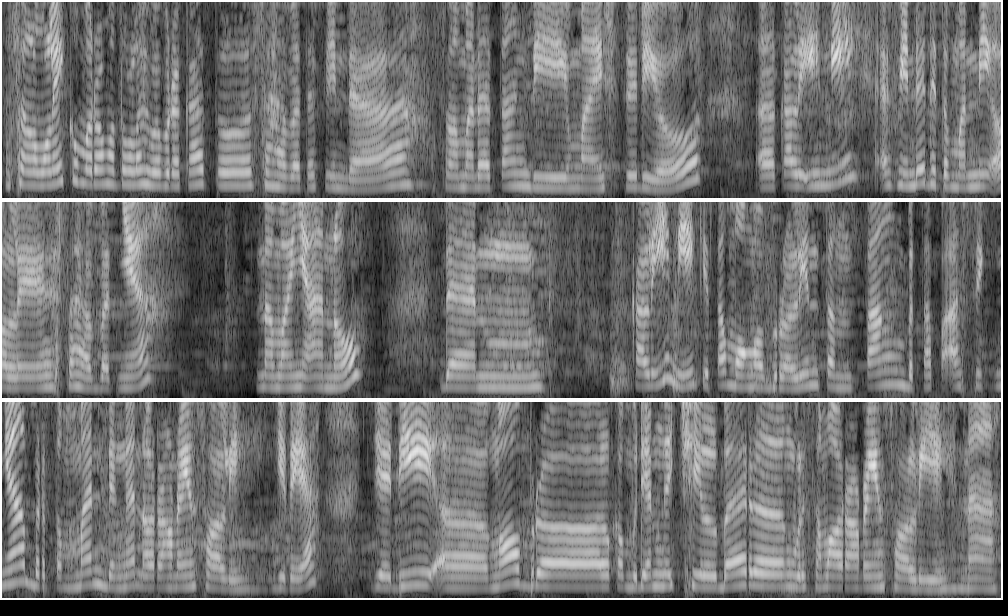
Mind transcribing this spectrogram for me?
Assalamualaikum warahmatullahi wabarakatuh, sahabat Evinda. Selamat datang di My Studio. Uh, kali ini Evinda ditemani oleh sahabatnya, namanya Ano. Dan Kali ini kita mau ngobrolin tentang betapa asiknya berteman dengan orang-orang yang solih, gitu ya. Jadi uh, ngobrol, kemudian ngecil bareng bersama orang-orang yang solih. Nah,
